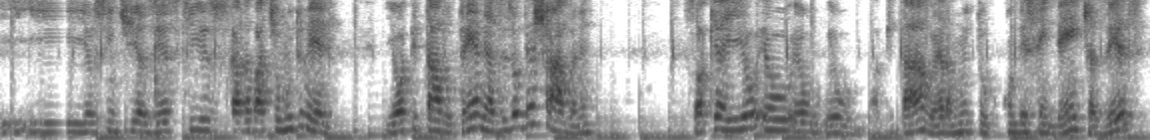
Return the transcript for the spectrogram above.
E, e, e eu sentia às vezes que os caras batiam muito nele. E eu apitava o treino e às vezes eu deixava, né? Só que aí eu, eu, eu, eu apitava, eu era muito condescendente às vezes,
